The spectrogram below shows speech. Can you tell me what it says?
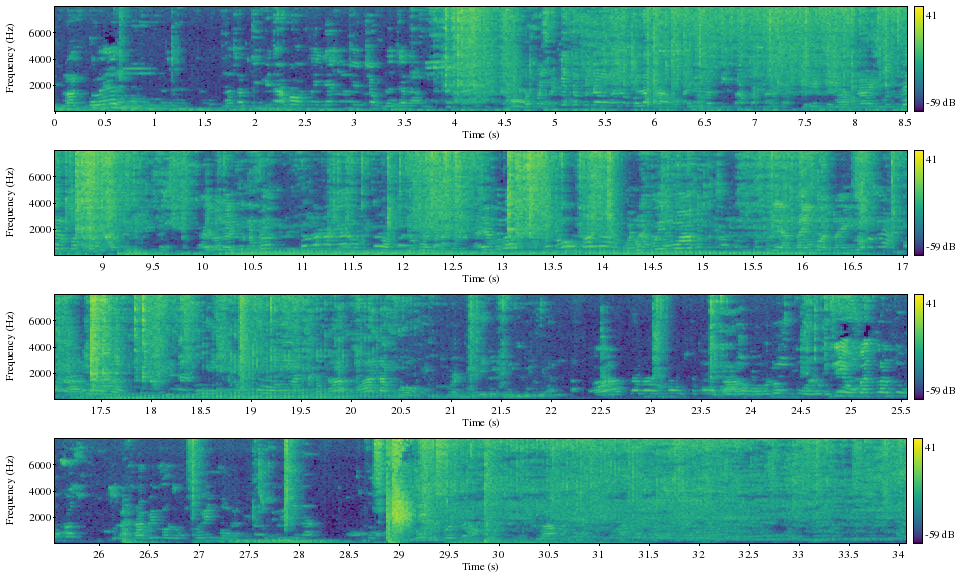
Vlog pala yan. Nasa TV na ako. Tingnan nyo yung job. Nandiyan ako. Kapag sakit ako ng ano, balakaw, na pa ka. Sir, ba't ka? Ayaw na ito na yan. Ayaw mo daw? Oo, kaya. Walang po mo ah. Sige, antayin mo, antayin ko. Hindi, ugat lang to, ugat. Sabi mo, lungkuhin mo. Lungkuhin na. Next, ugat na.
